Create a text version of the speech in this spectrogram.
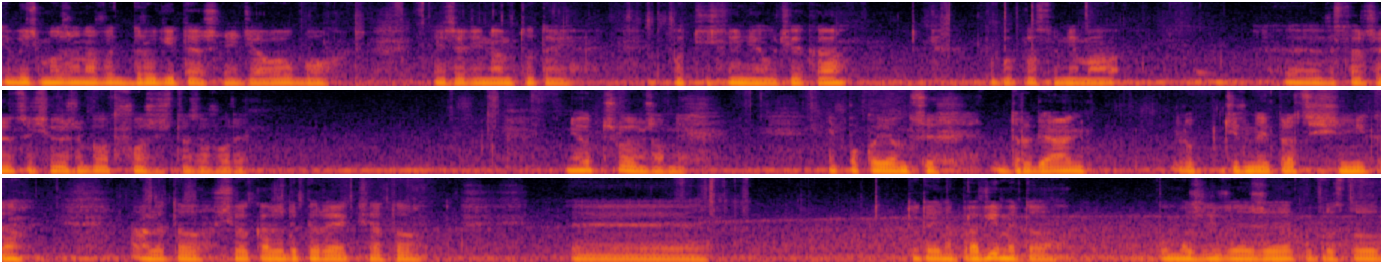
I być może nawet drugi też nie działał, bo jeżeli nam tutaj podciśnienie ucieka, to po prostu nie ma e, wystarczającej siły, żeby otworzyć te zawory. Nie odczułem żadnych niepokojących drgań lub dziwnej pracy silnika, ale to się okaże dopiero jak się to e, tutaj naprawimy to bo możliwe, że po prostu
